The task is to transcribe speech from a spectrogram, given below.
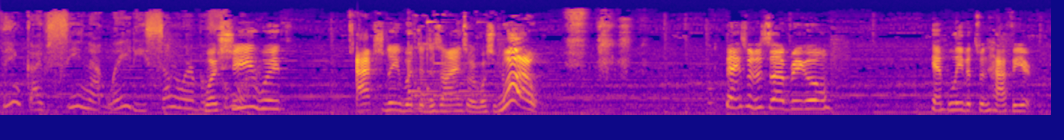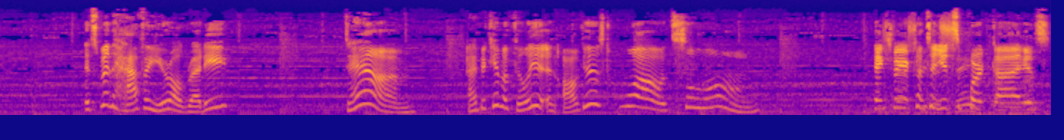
think I've seen that lady somewhere before. Was she with actually with the Desians or was she Whoa! Thanks for the sub, Regal. Can't believe it's been half a year. It's been half a year already? Damn. I became affiliate in August? Whoa, it's so long. Thanks for your Ask you to continued support, Guardian. guys.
